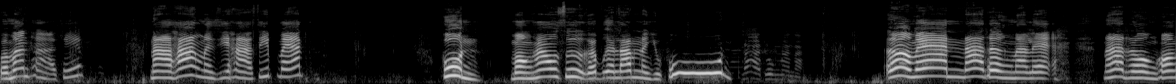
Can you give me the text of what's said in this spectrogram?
ประมาณห้าสิบหน้าทางน่ะสิห้าสิบเมตรพุ่นมองเฮาซื้อกับเอื้อลำน่ะอยู่พุ่นหน้าทุ่งนั่นน่ะเออแม่นหน้าเทิงนั่นแหละ หน้าเทิงห้อง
